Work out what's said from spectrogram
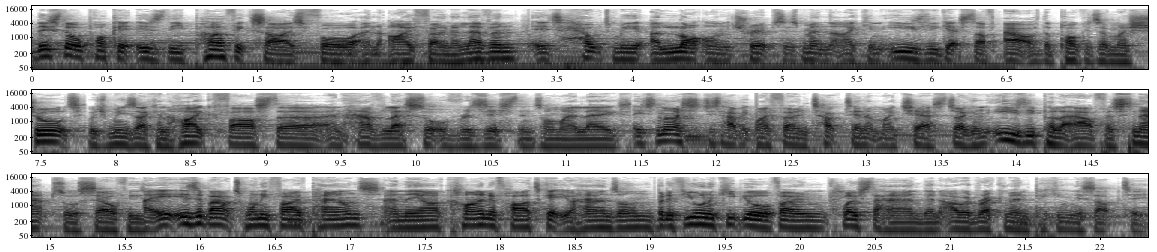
This little pocket is the perfect size for an iPhone 11. It's helped me a lot on trips. It's meant that I can easily get stuff out of the pockets of my shorts, which means I can hike faster and have less sort of resistance on my legs. It's nice to just have my phone tucked in at my chest so I can easily pull it out for snaps or selfies. It is about 25 pounds and they are kind of hard to get your hands on, but if you want to keep your phone close to hand, then I would recommend picking this up too.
